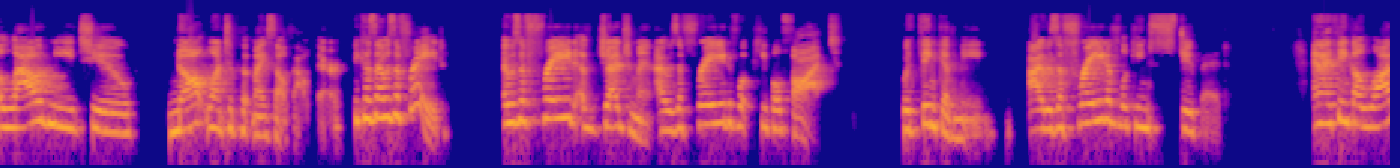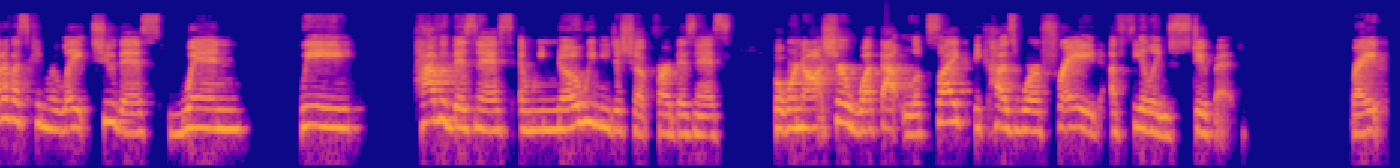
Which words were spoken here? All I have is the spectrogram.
allowed me to not want to put myself out there because I was afraid. I was afraid of judgment. I was afraid of what people thought would think of me. I was afraid of looking stupid. And I think a lot of us can relate to this when we have a business and we know we need to show up for our business, but we're not sure what that looks like because we're afraid of feeling stupid. Right.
